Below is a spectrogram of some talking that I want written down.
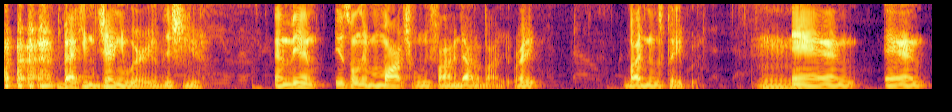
back in January of this year. And then it's only March when we find out about it, right? By newspaper. And and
